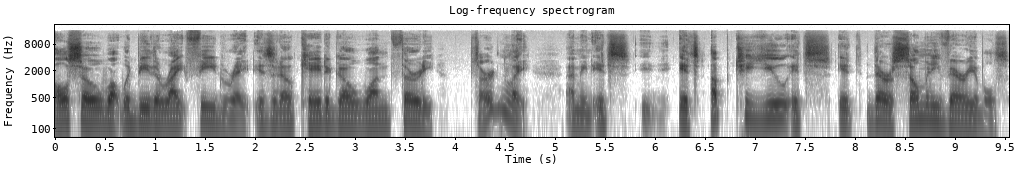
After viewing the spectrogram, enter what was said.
also, what would be the right feed rate? Is it okay to go 130? Certainly. I mean, it's it's up to you. It's it. There are so many variables,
